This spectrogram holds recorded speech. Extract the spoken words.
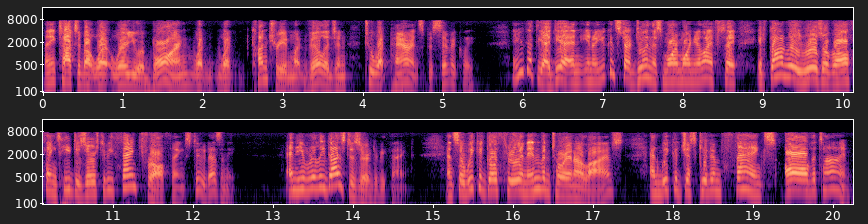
Then he talks about where, where you were born, what, what country and what village, and to what parents specifically. And you get the idea, and you know you can start doing this more and more in your life. Say, if God really rules over all things, He deserves to be thanked for all things too, doesn't He? And He really does deserve to be thanked. And so we could go through an inventory in our lives, and we could just give Him thanks all the time.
